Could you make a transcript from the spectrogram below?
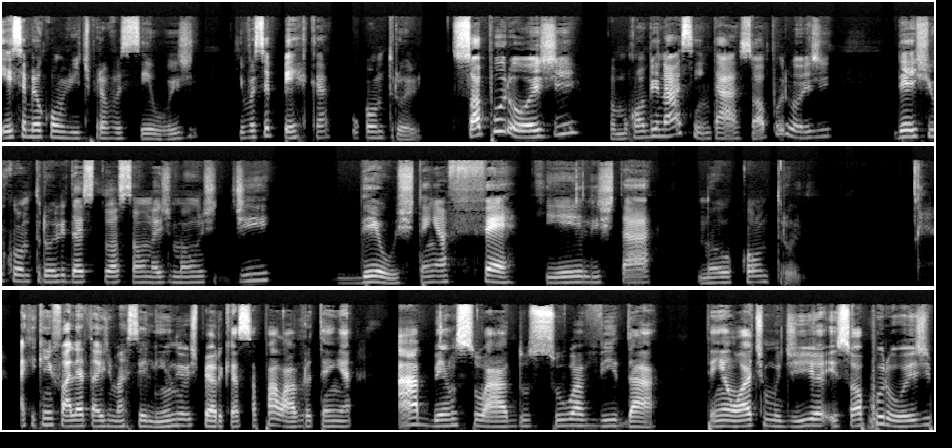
esse é meu convite para você hoje, que você perca o controle. Só por hoje, vamos combinar assim, tá? Só por hoje Deixe o controle da situação nas mãos de Deus. Tenha fé que Ele está no controle. Aqui quem fala é a Thais Marcelino e eu espero que essa palavra tenha abençoado sua vida. Tenha um ótimo dia e só por hoje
